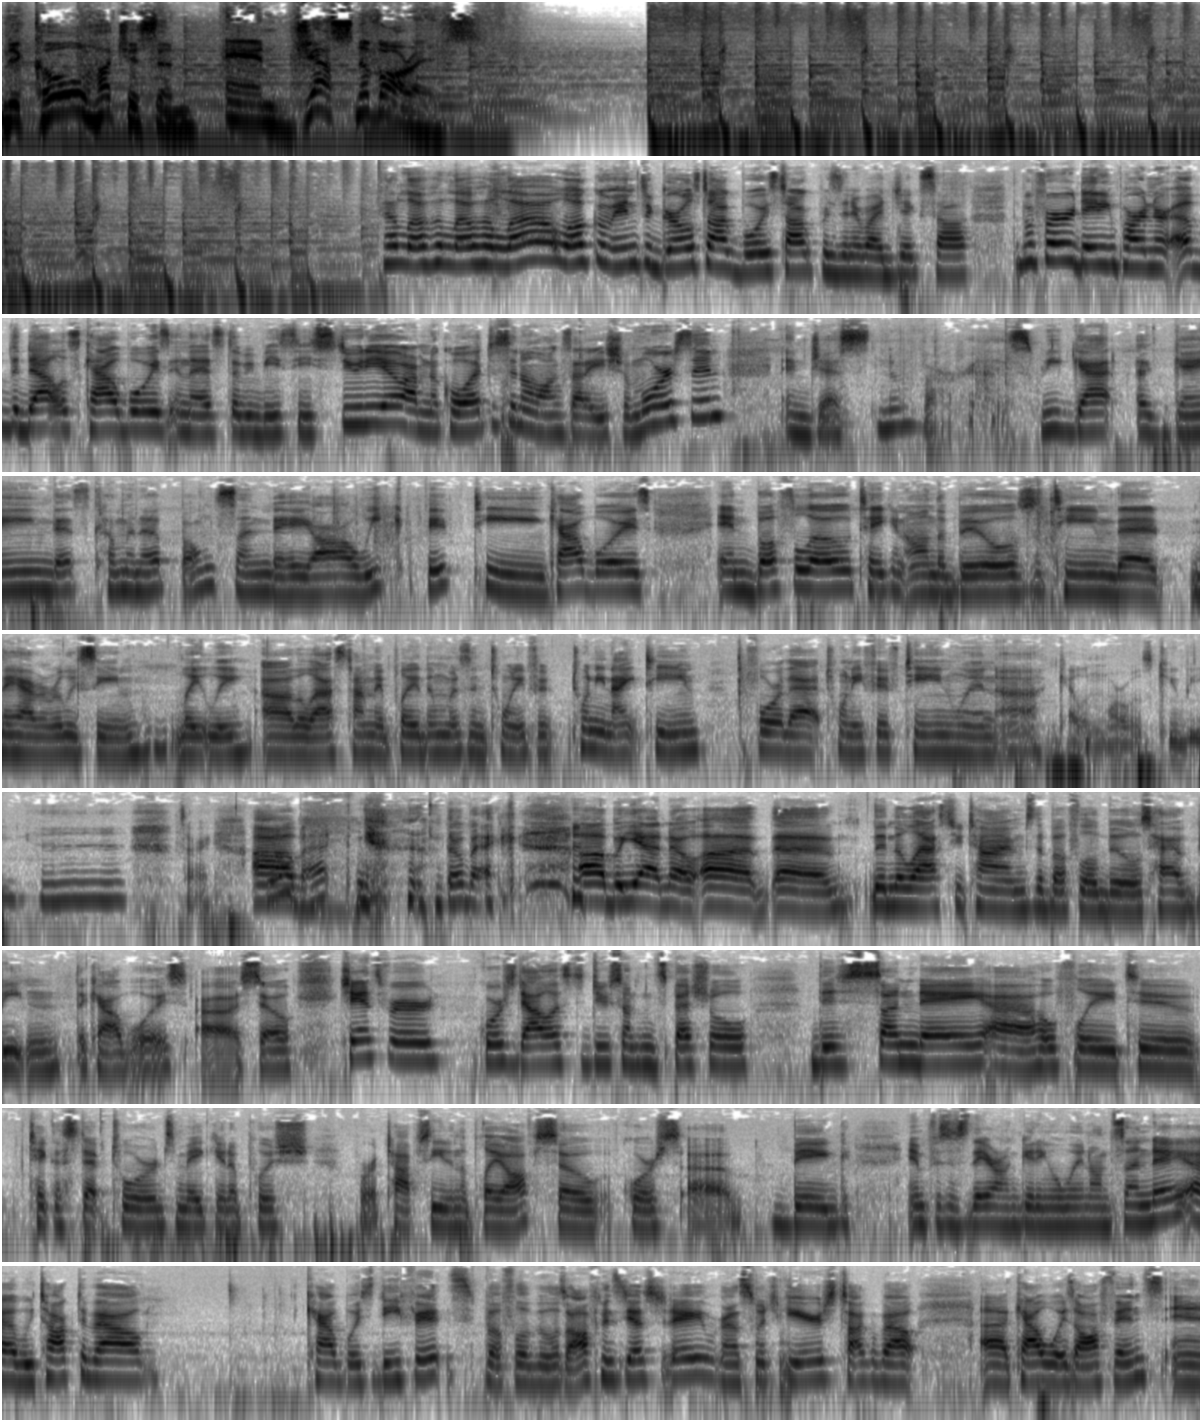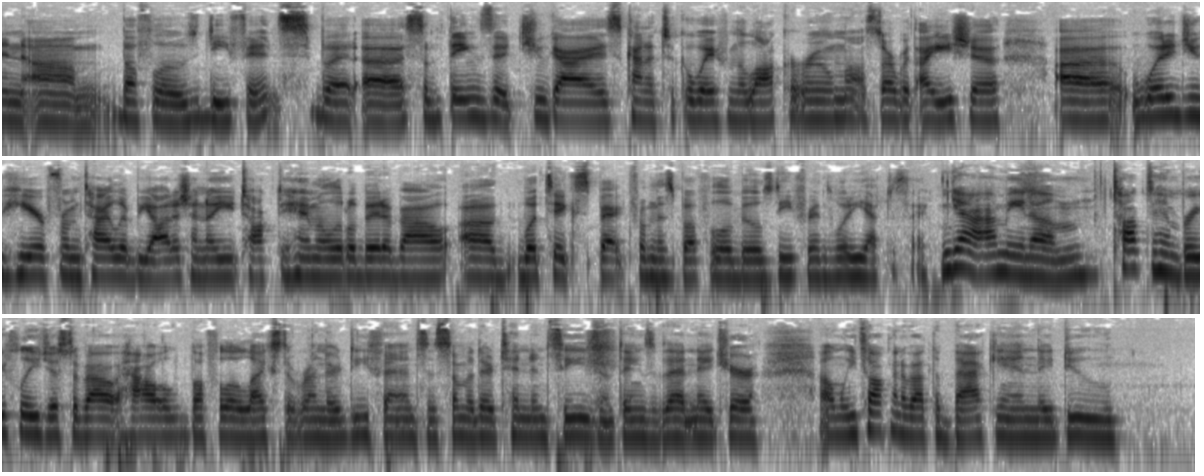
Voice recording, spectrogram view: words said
Nicole Hutchison, and Jess Navarez. Welcome into Girls Talk, Boys Talk, presented by Jigsaw, the preferred dating partner of the Dallas Cowboys in the SWBC studio. I'm Nicole Hutchison alongside Aisha Morrison and Jess Navarez. We got a game that's coming up on Sunday, y'all. Week 15. Cowboys in Buffalo taking on the Bills, a team that they haven't really seen lately. Uh, the last time they played them was in 20, 2019 before that 2015 when uh, Kellen Moore was QB. Sorry. Uh, Throwback. throwback. Uh, but yeah, no. Uh, uh, in the last two times, the Buffalo Bills have beaten the Cowboys. Uh, so chance for, of course, Dallas to do something special this Sunday. Uh, hopefully to take a step towards making a push for a top seed in the playoffs. So of course, uh, big emphasis there on getting a win on Sunday. Uh, we talked about. Cowboys defense, Buffalo Bills offense yesterday. We're going to switch gears, talk about uh, Cowboys offense and um, Buffalo's defense, but uh, some things that you guys kind of took away from the locker room. I'll start with Aisha. Uh, what did you hear from Tyler Biadasz? I know you talked to him a little bit about uh, what to expect from this Buffalo Bills defense. What do you have to say? Yeah, I mean, um, talked to him briefly just about how Buffalo likes to run their defense and some of their tendencies and things of that nature. Um, we talking about the back end, they do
